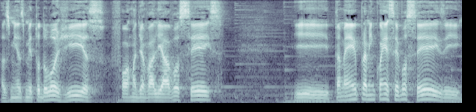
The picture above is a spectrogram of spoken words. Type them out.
as minhas metodologias, forma de avaliar vocês e também para mim conhecer vocês e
